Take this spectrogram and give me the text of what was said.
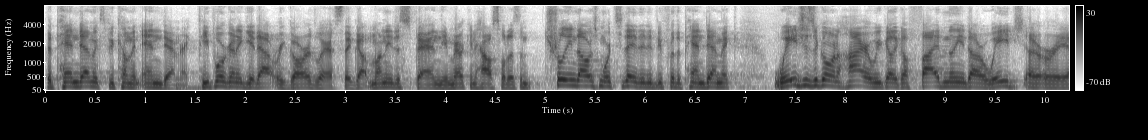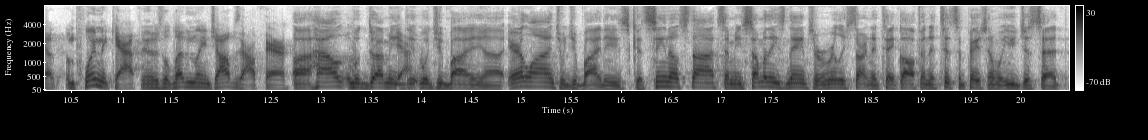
the pandemic's become an endemic. People are going to get out regardless. They've got money to spend. The American household has a trillion dollars more today than it did before the pandemic. Wages are going higher. We've got like a five million dollar wage or a, uh, employment gap, and there's 11 million jobs out there. Uh, how would I mean? Yeah. Would you buy uh, airlines? Would you buy these casino stocks? I mean, some of these names are really starting to take off in anticipation of what you just said.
